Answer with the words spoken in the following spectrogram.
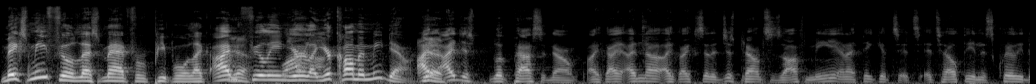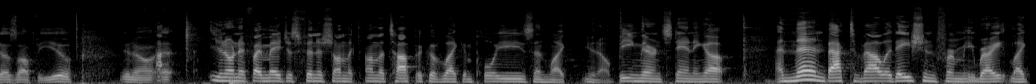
makes me feel less mad for people. Like I'm Yeah. feeling Well, you're I- like you're calming me down. I, Yeah. I just look past it now. Like I, I know, like, like I said, it just bounces off me, and I think it's it's it's healthy, and it clearly does off of you. You know, uh, you know, and if I may just finish on the on the topic of like employees and like you know being there and standing up, and then back to validation for me, right? Like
